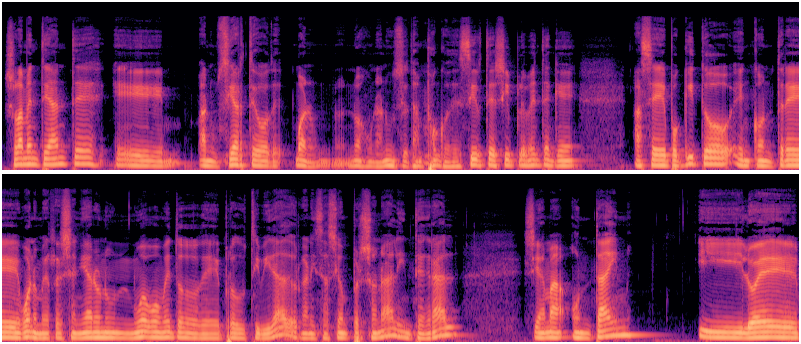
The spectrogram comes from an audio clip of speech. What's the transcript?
Solamente antes eh, anunciarte, o de, bueno, no es un anuncio tampoco, decirte simplemente que hace poquito encontré, bueno, me reseñaron un nuevo método de productividad, de organización personal integral se llama On Time y lo he,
